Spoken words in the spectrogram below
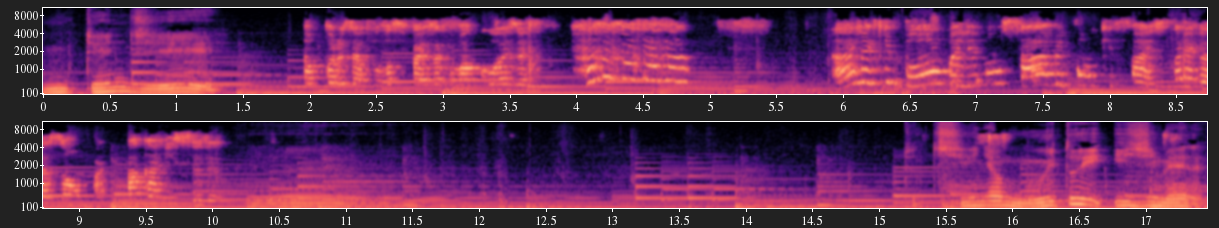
entendi Então, por exemplo, いといじめね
